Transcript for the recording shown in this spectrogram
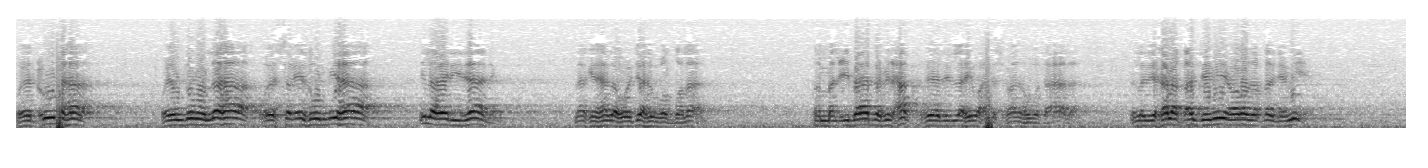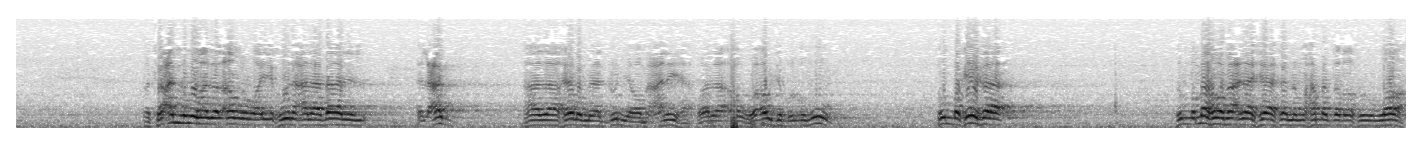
ويدعونها وينذرون لها ويستغيثون بها إلى غير ذلك. لكن هذا هو الجهل والضلال. أما العبادة بالحق فهي لله وحده سبحانه وتعالى الذي خلق الجميع ورزق الجميع. فتعلم هذا الأمر وأن يكون على بال العبد هذا خير من الدنيا وما عليها وهذا هو أوجب الأمور. ثم كيف ثم ما هو معنى شهادة أن محمدا رسول الله؟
